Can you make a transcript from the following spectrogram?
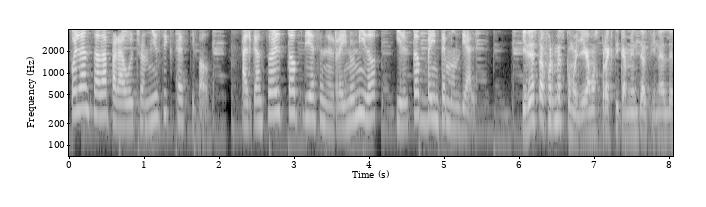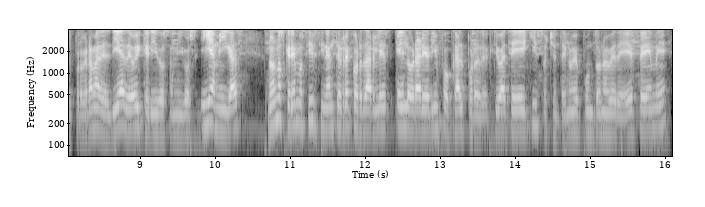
fue lanzada para Ultra Music Festival. Alcanzó el top 10 en el Reino Unido y el top 20 mundial. Y de esta forma es como llegamos prácticamente al final del programa del día de hoy, queridos amigos y amigas. No nos queremos ir sin antes recordarles el horario de Infocal por Radioactiva TX 89.9 de FM.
